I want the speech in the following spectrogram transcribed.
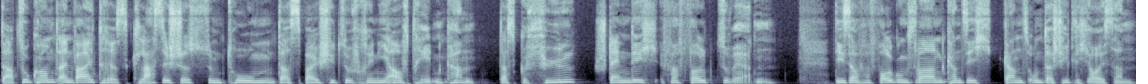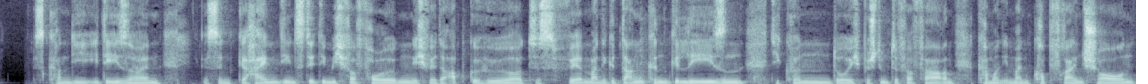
Dazu kommt ein weiteres klassisches Symptom, das bei Schizophrenie auftreten kann. Das Gefühl, ständig verfolgt zu werden. Dieser Verfolgungswahn kann sich ganz unterschiedlich äußern. Es kann die Idee sein, es sind Geheimdienste, die mich verfolgen, ich werde abgehört, es werden meine Gedanken gelesen, die können durch bestimmte Verfahren, kann man in meinen Kopf reinschauen.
